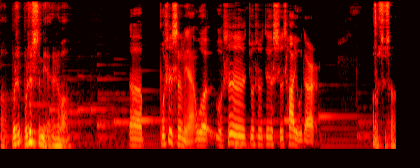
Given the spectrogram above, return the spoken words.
啊，不是不是失眠是吧？呃，不是失眠，我我是就是这个时差有点儿。哦，时差。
